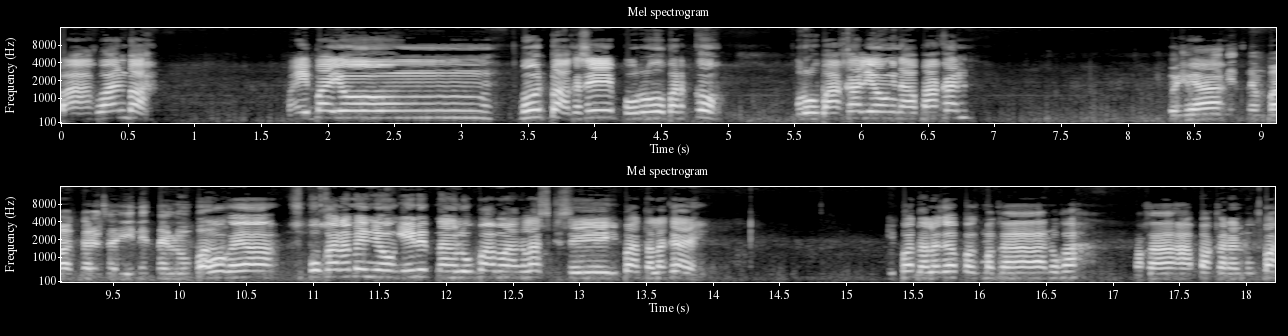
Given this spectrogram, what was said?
Pakakuan ba? Maiba yung mode ba kasi puro barko. Puro bakal yung inapakan. O yung Kaya- init ng bakal sa init ng lupa. Oo, kaya subukan namin yung init ng lupa mga klas kasi iba talaga eh. Iba talaga pag maka ano ka, makaapak ka ng lupa.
